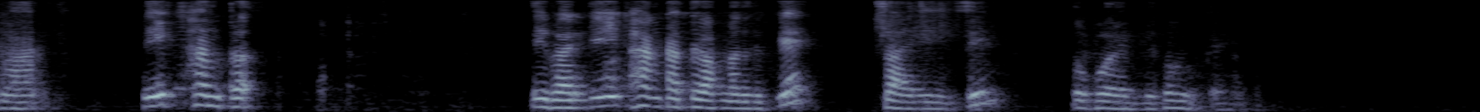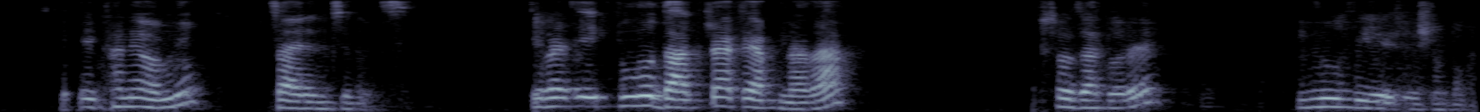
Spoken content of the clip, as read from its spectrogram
এবার এইখানটা এবার এইখানটাতে আপনাদেরকে চার ইঞ্চি ওপরের দিকে নিতে হবে। এখানে আমি চার ইঞ্চি দিচ্ছি এবার এই পুরো দাগটাকে আপনারা সোজা করে মিলিয়ে দেবেন।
